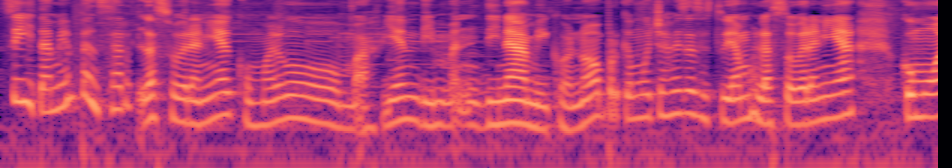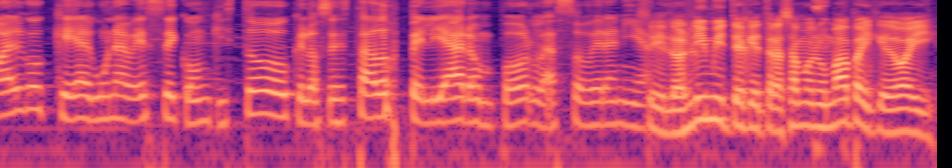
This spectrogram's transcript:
Sí, también pensar la soberanía como algo más bien dinámico, ¿no? Porque muchas veces estudiamos la soberanía como algo que alguna vez se conquistó, que los estados pelearon por la soberanía. Sí, los límites que trazamos en un mapa y quedó ahí.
